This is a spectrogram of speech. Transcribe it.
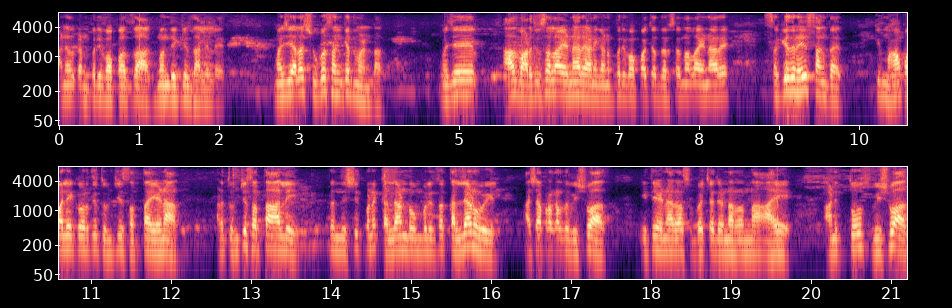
आणि आज गणपती बाप्पाचं आगमन देखील झालेलं आहे. म्हणजे याला शुभ संकेत म्हणतात. म्हणजे आज वाढदिवसाला येणारे आणि गणपती बाप्पाच्या दर्शनाला येणारे सगळेजण हेच सांगतायत की महापालिकेवरती तुमची सत्ता येणार आणि तुमची सत्ता आली तर निश्चितपणे कल्याण डोंबिवलीचं कल्याण होईल. अशा प्रकारचा विश्वास इथे येणाऱ्या शुभेच्छा देणाऱ्यांना आहे. आणि तोच विश्वास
